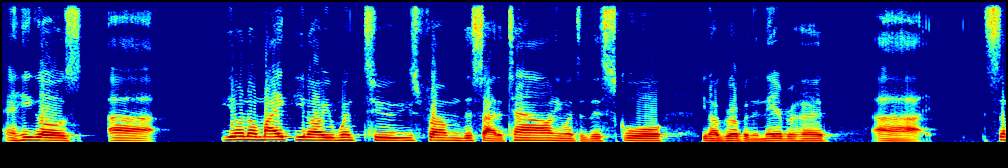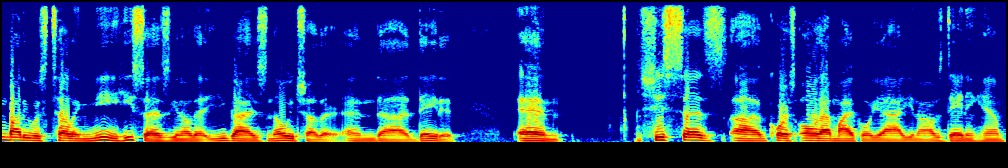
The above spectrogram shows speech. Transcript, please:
And he goes, uh, you don't know Mike, you know, he went to he's from this side of town, he went to this school, you know, grew up in the neighborhood. Uh, somebody was telling me, he says, you know, that you guys know each other and uh, dated. And she says, uh, of course, oh, that Michael, yeah, you know, I was dating him.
